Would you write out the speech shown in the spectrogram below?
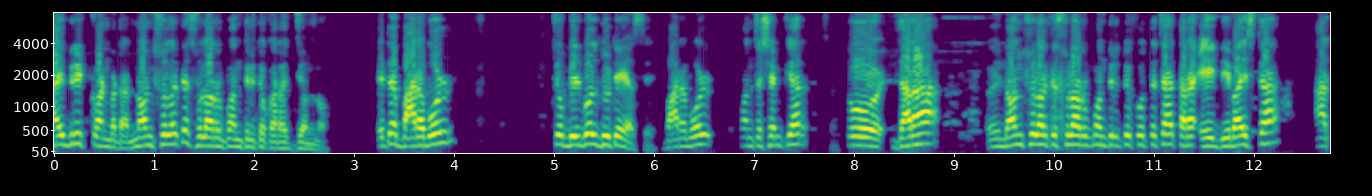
হাইব্রিড কনভার্টার নন সোলারকে সোলার রূপান্তরিত করার জন্য। এটা বারো ভোল্ট চব্বিশ ভোল্ট দুটোই আছে বারো ভোল্ট পঞ্চাশ এম্পিয়ার তো যারা নন সোলারকে সোলার রূপান্তরিত করতে চায় তারা এই ডিভাইসটা আর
